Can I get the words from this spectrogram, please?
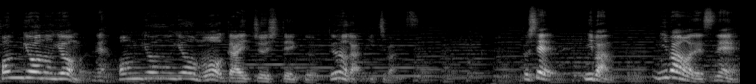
本業の業務、ね、本業の業務を外注していくというのが1番です。そして2番。2番はですね、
